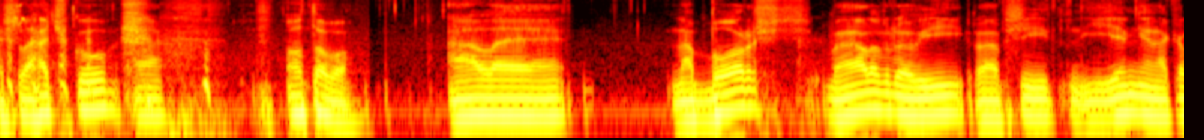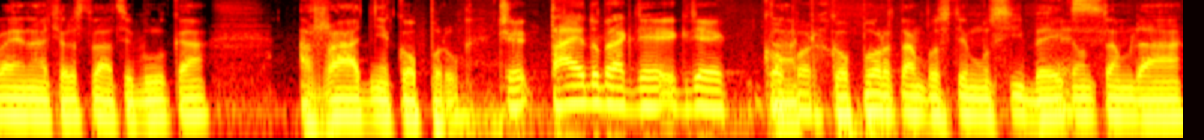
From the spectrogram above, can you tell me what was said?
šlehačku a hotovo. Ale na boršť málo kdo ví, má přijít jemně nakrájená čerstvá cibulka a řádně kopru. Čiže tá je dobrá, kde, kde je kôpor. Tak, kopor tam prostě musí být, yes. on tam dá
